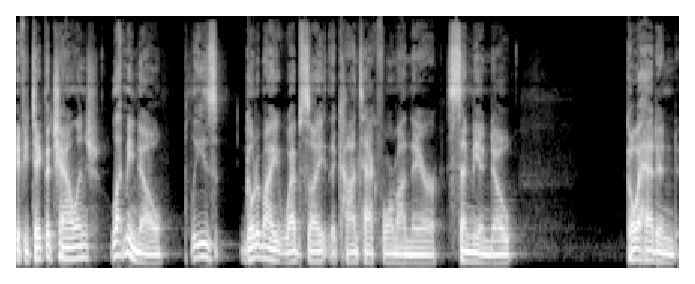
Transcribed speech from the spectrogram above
If you take the challenge, let me know. Please go to my website, the contact form on there, send me a note. Go ahead and,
